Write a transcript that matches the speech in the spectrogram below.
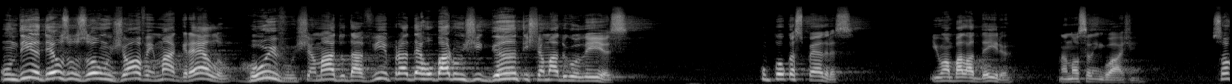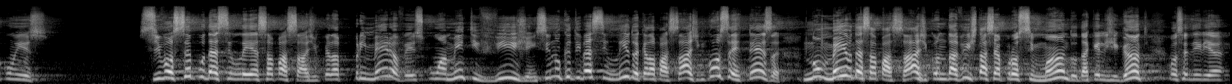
Um dia Deus usou um jovem magrelo, ruivo, chamado Davi, para derrubar um gigante chamado Golias, com poucas pedras e uma baladeira, na nossa linguagem. Só com isso. Se você pudesse ler essa passagem pela primeira vez com a mente virgem, se nunca tivesse lido aquela passagem, com certeza, no meio dessa passagem, quando Davi está se aproximando daquele gigante, você diria:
